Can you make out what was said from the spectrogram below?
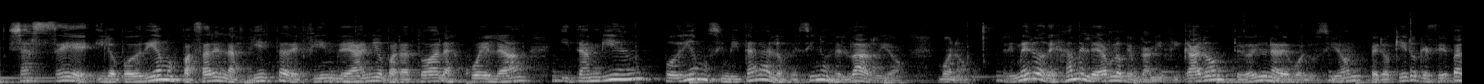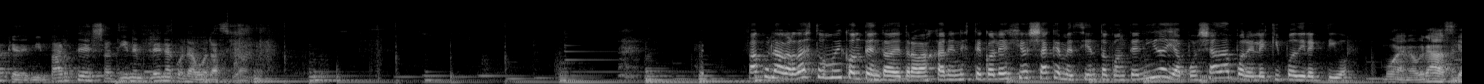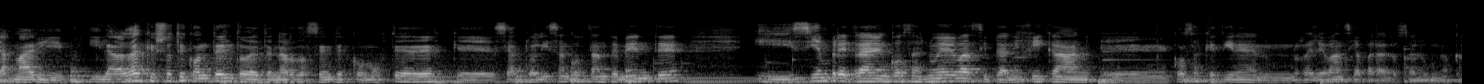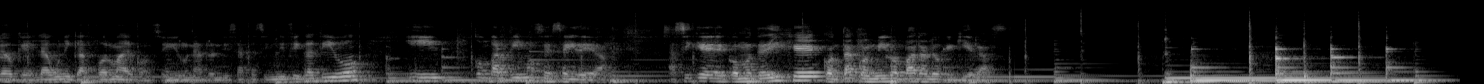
Ya sé, y lo podríamos pasar en la fiesta de fin de año para toda la escuela y también podríamos invitar a los vecinos del barrio. Bueno, primero déjame leer lo que planificaron, te doy una devolución, pero quiero que sepas que de mi parte ya tienen plena colaboración. Facu, la verdad estoy muy contenta de trabajar en este colegio ya que me siento contenida y apoyada por el equipo directivo. Bueno, gracias Mari. Y la verdad es que yo estoy contento de tener docentes como ustedes que se actualizan constantemente y siempre traen cosas nuevas y planifican eh, cosas que tienen relevancia para los alumnos. Creo que es la única forma de conseguir un aprendizaje significativo y compartimos esa idea. Así que como te dije, contá conmigo para lo que quieras.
